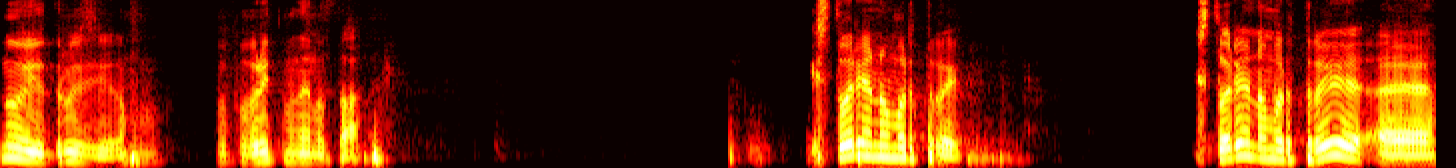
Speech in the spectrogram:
ну і друзі, ви поверіть мене назад. Історія номер три. Історія номер три е,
